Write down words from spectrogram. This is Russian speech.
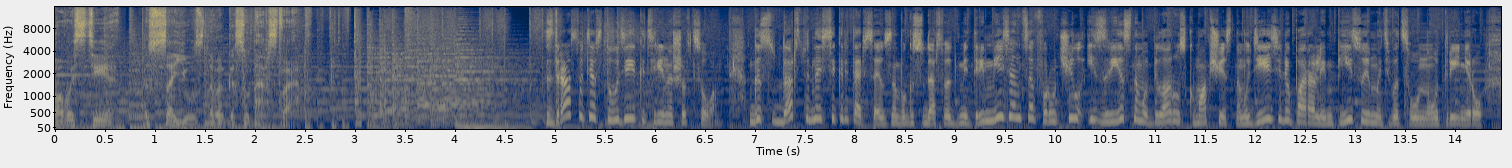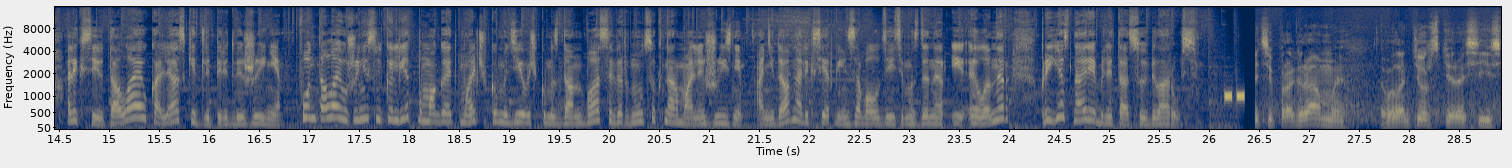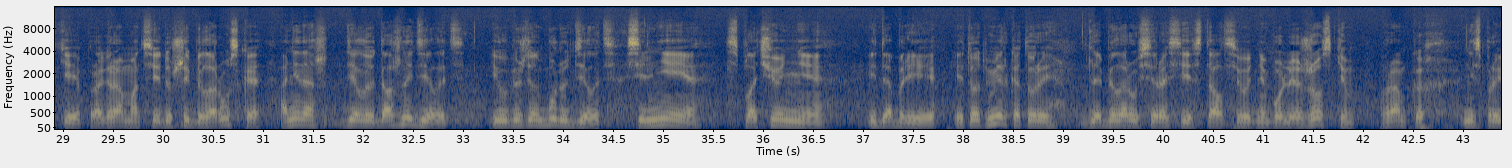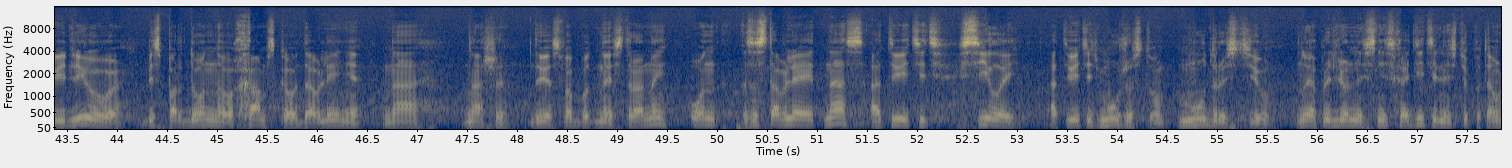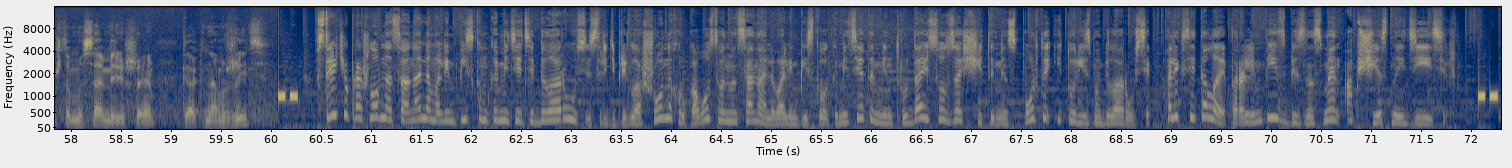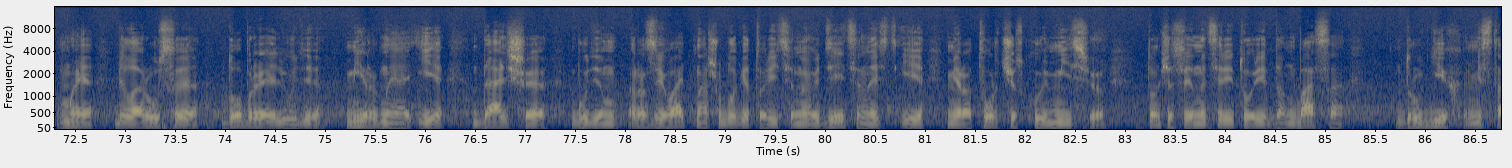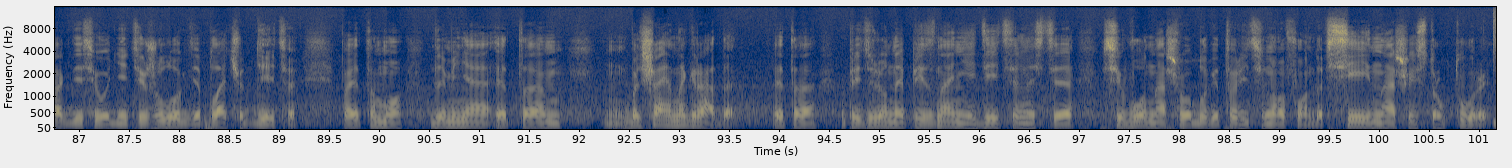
Новости союзного государства. Здравствуйте, в студии Екатерина Шевцова. Государственный секретарь Союзного государства Дмитрий Мезенцев вручил известному белорусскому общественному деятелю, паралимпийцу и мотивационному тренеру Алексею Талаю коляски для передвижения. Фонд Талай уже несколько лет помогает мальчикам и девочкам из Донбасса вернуться к нормальной жизни. А недавно Алексей организовал детям из ДНР и ЛНР приезд на реабилитацию в Беларусь. Эти программы, волонтерские, российские, программы от всей души, белорусская, они наш делают, должны делать и убежден будут делать сильнее, сплоченнее и добрее. И тот мир, который для Беларуси и России стал сегодня более жестким в рамках несправедливого, беспардонного, хамского давления на наши две свободные страны, он заставляет нас ответить силой, ответить мужеством, мудростью, ну и определенной снисходительностью, потому что мы сами решаем, как нам жить, Встреча прошла в Национальном олимпийском комитете Беларуси. Среди приглашенных руководство Национального олимпийского комитета, Минтруда и соцзащиты, Минспорта и туризма Беларуси. Алексей Талай, паралимпиец, бизнесмен, общественный деятель. Мы, белорусы, добрые люди, мирные, и дальше будем развивать нашу благотворительную деятельность и миротворческую миссию, в том числе на территории Донбасса, других местах, где сегодня тяжело, где плачут дети. Поэтому для меня это большая награда. Это определенное признание деятельности всего нашего благотворительного фонда, всей нашей структуры.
